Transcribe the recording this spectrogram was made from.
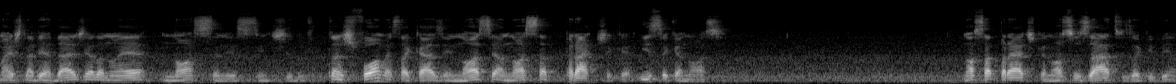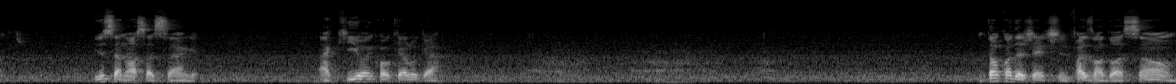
Mas, na verdade, ela não é nossa nesse sentido. O que transforma essa casa em nossa é a nossa prática. Isso é que é nosso. Nossa prática, nossos atos aqui dentro. Isso é nossa sangue. Aqui ou em qualquer lugar. Então, quando a gente faz uma doação,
